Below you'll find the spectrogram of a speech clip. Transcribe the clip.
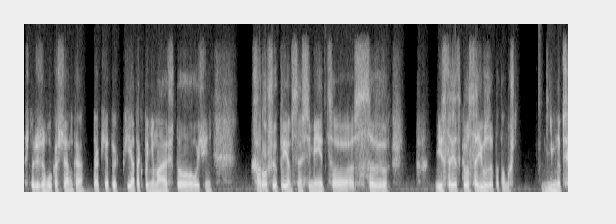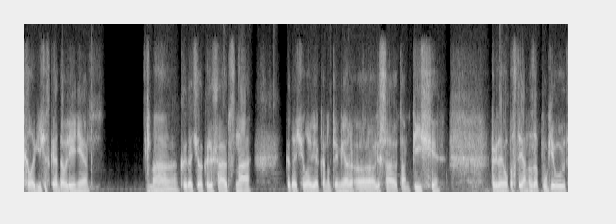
что режим Лукашенко, так я так, я так понимаю, что очень хорошую преемственность имеет э, с, из Советского Союза, потому что именно психологическое давление, когда человека лишают сна, когда человека, например, лишают там пищи, когда его постоянно запугивают,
